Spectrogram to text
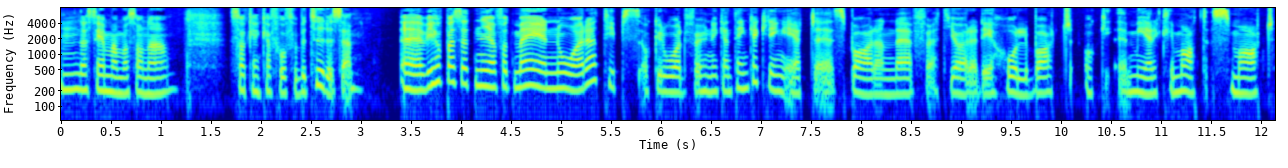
Mm, där ser man vad sådana saker kan få för betydelse. Eh, vi hoppas att ni har fått med er några tips och råd för hur ni kan tänka kring ert eh, sparande för att göra det hållbart och eh, mer klimatsmart.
